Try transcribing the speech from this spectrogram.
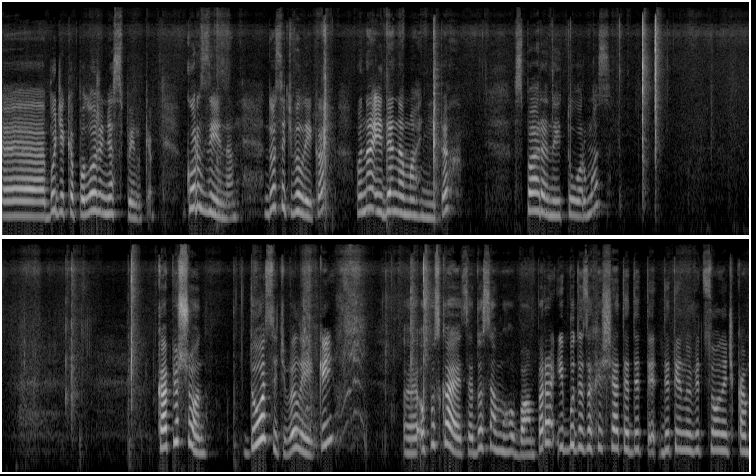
е, будь-яке положення спинки. Корзина досить велика, вона йде на магнітах, спарений тормоз. Капюшон досить великий, е, опускається до самого бампера і буде захищати дитину від сонечка.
